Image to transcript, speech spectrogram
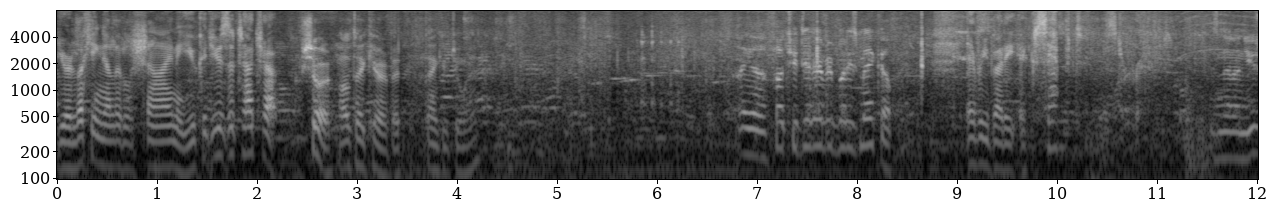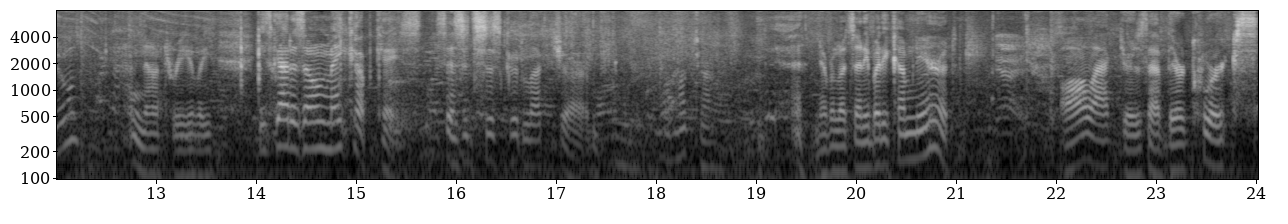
you're looking a little shiny. You could use a touch-up. Sure, I'll take care of it. Thank you, Joanne. I uh, thought you did everybody's makeup. Everybody except Mr. Pratt. Isn't that unusual? Not really. He's got his own makeup case. Says it's his good luck charm. Good luck, John. Eh, Never lets anybody come near it. All actors have their quirks.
